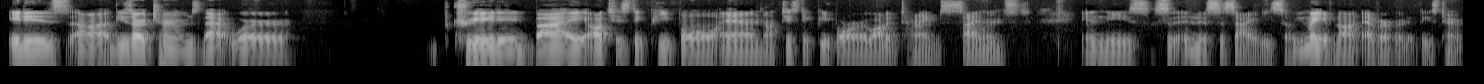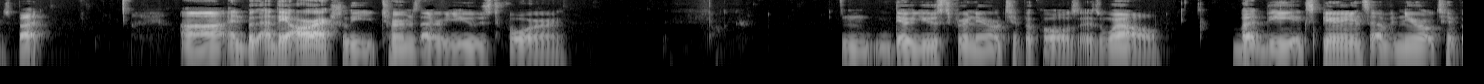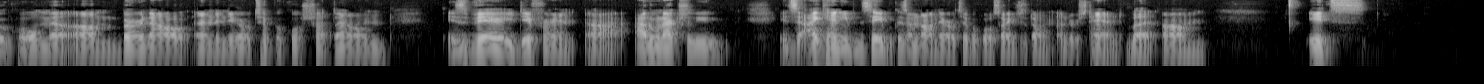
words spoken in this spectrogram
it is uh, these are terms that were created by autistic people, and autistic people are a lot of times silenced in these in this society. So you may have not ever heard of these terms, but uh, and but and they are actually terms that are used for they're used for neurotypicals as well. But the experience of a neurotypical um, burnout and a neurotypical shutdown is very different. Uh, I don't actually, it's I can't even say because I'm not neurotypical, so I just don't understand. But um, it's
